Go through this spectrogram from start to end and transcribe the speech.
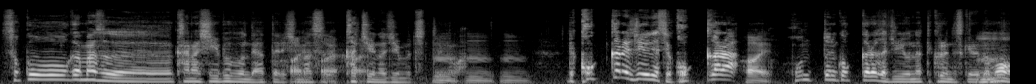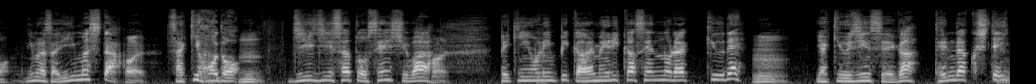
そこがまず悲しい部分であったりします。はいはいはい渦中の人物っていうのは。うんうんで、こっから重要ですよ、こっから。はい。本当にこっからが重要になってくるんですけれども、二村さん言いました。はい。先ほど、うん GG 佐藤選手は、はい。北京オリンピックアメリカ戦の落球で、うん。野球人生が転落していっ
